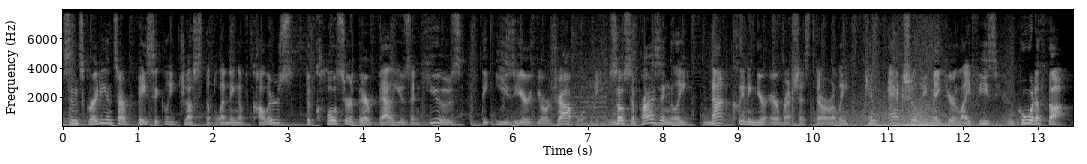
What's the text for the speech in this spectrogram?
Since gradients are basically just the blending of colors, the closer their values and hues, the easier your job will be. So surprisingly, not cleaning your airbrushes thoroughly can actually make your life easier. Who would have thought?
